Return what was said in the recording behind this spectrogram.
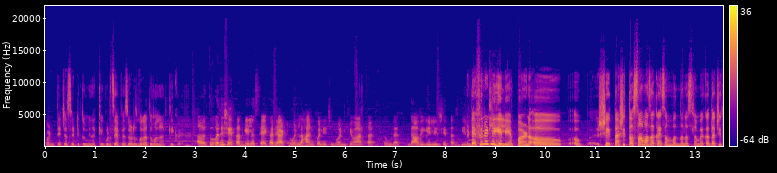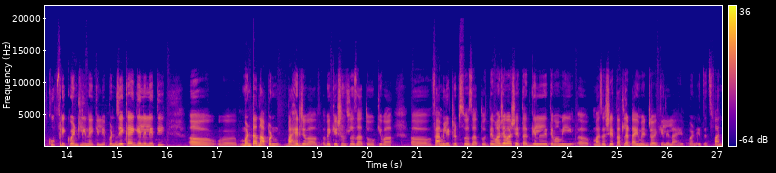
पण त्याच्यासाठी तुम्ही नक्की पुढचे एपिसोड बघा तुम्हाला नक्की कळेल. तू कधी शेतात गेलेस का? एखादी आठवण लहानपणीची म्हण किंवा आता एवढ्यात गावी गेली शेतात गेली? डेफिनेटली गेली आहे पण शेताशी तसा माझा काही संबंध नसल्यामुळे कदाचित खूप फ्रिक्वेंटली नाही गेली पण जे काही गेलेली ती म्हणतात ना आपण बाहेर जेव्हा वेकेशन्सला जातो किंवा फॅमिली ट्रिप्सवर जातो तेव्हा जेव्हा शेतात गेलेले तेव्हा मी माझा शेतातला टाइम एन्जॉय केलेला आहे. पण इट इज फन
